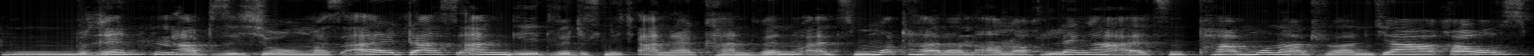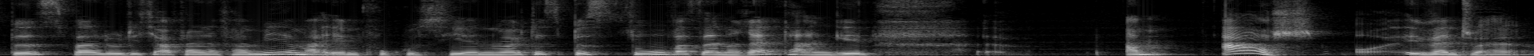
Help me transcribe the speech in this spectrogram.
Rentenabsicherung, was all das angeht, wird es nicht anerkannt. Wenn du als Mutter dann auch noch länger als ein paar Monate oder ein Jahr raus bist, weil du dich auf deine Familie mal eben fokussieren möchtest, bist du, was deine Rente angeht, am Arsch, eventuell.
